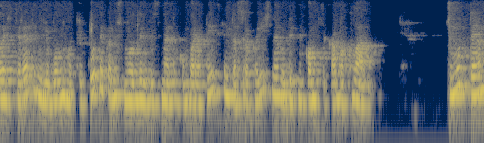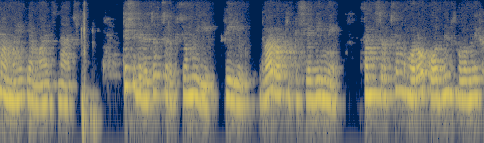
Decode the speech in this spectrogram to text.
але й всередині любовного трикутника між молодим письменником Баратинським та 40-річним робітником ЦК Бакланом. Чому тема медіа має значення? 1947 рік, Київ, два роки після війни. Саме 47-го року одним з головних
